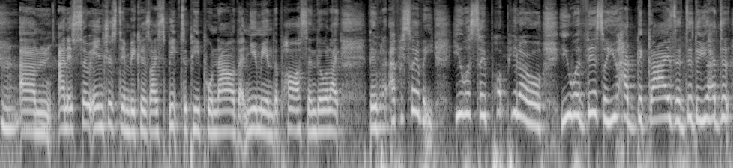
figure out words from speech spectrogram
Mm. Um, and it's so interesting because I speak to people now that knew me in the past and they were like they were like I'd be sorry but you, were so popular or you were this or you had the guys that did or you had the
